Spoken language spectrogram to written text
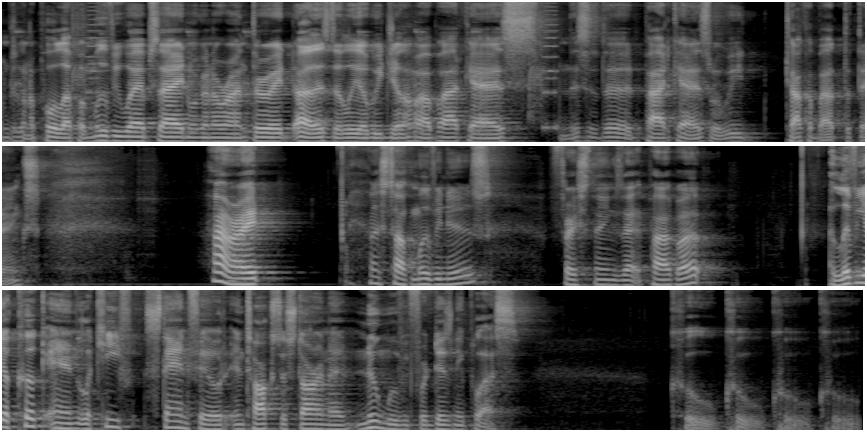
I'm just gonna pull up a movie website and we're gonna run through it. Oh, this is the Leo B. Gyllenhaal podcast. This is the podcast where we talk about the things. All right, let's talk movie news. First things that pop up. Olivia Cooke and Lakeith Stanfield in talks to star in a new movie for Disney Plus. Cool, cool, cool, cool.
